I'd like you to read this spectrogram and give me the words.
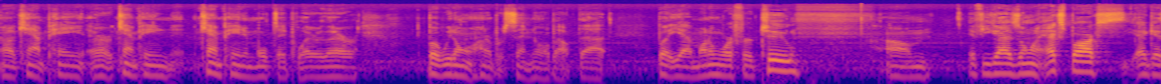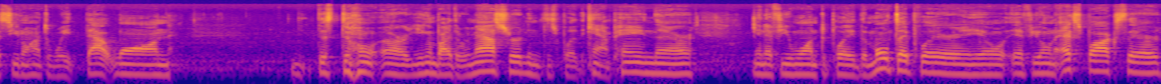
uh, campaign or campaign campaign and multiplayer there, but we don't 100% know about that. But yeah, Modern Warfare 2. Um, if you guys own an Xbox, I guess you don't have to wait that long this don't or you can buy the remastered and just play the campaign there. And if you want to play the multiplayer, you know, if you own Xbox there,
